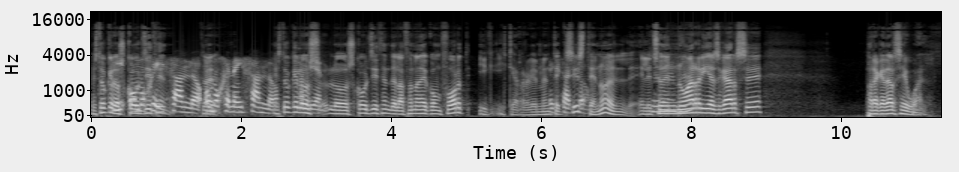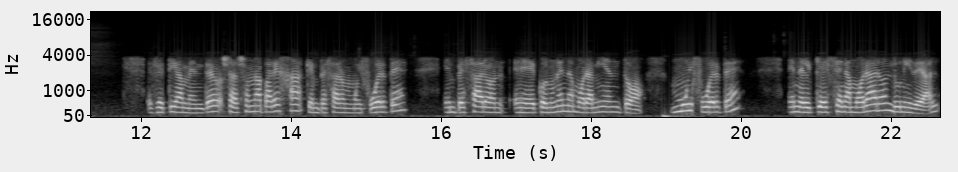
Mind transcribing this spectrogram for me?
esto que los coaches dicen homogeneizando esto que los, los coaches dicen de la zona de confort y, que realmente existe, ¿no? El, hecho de no arriesgarse para quedarse igual. Efectivamente, o sea, son una pareja que empezaron muy fuerte, empezaron eh, con un enamoramiento muy fuerte en el que se enamoraron de un ideal.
